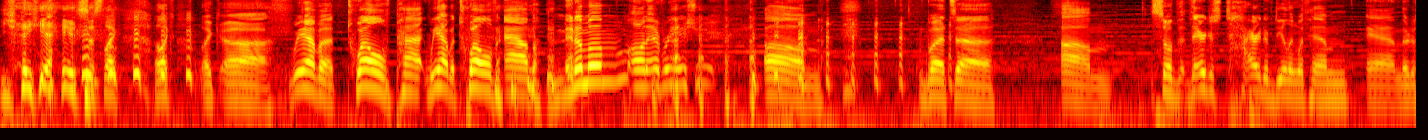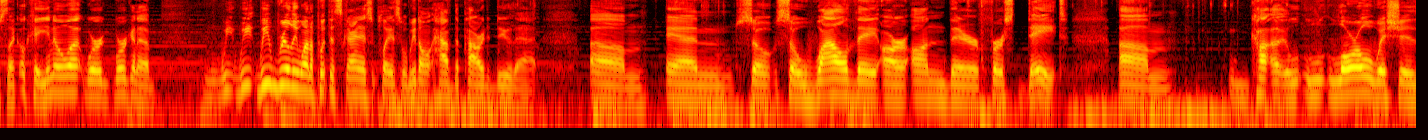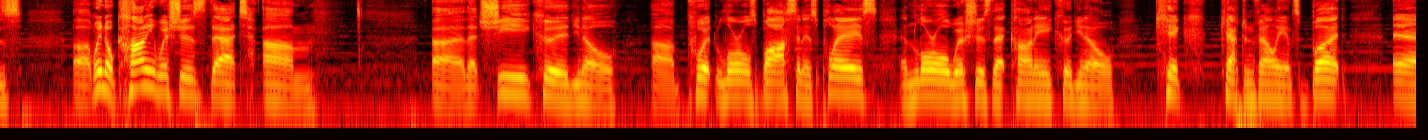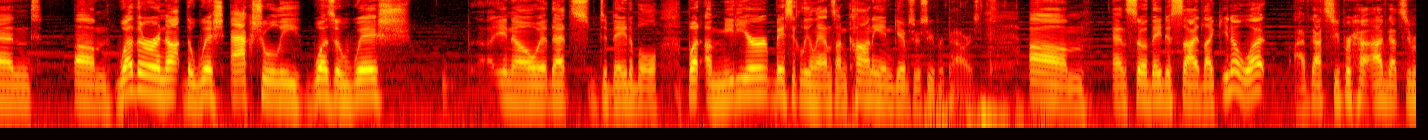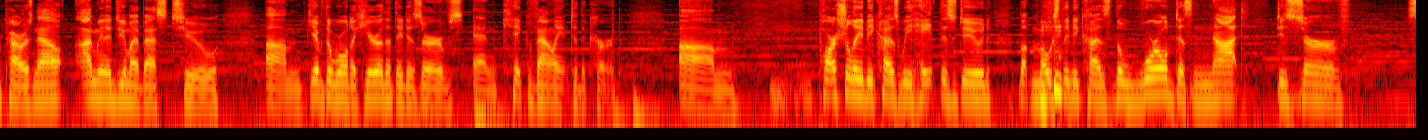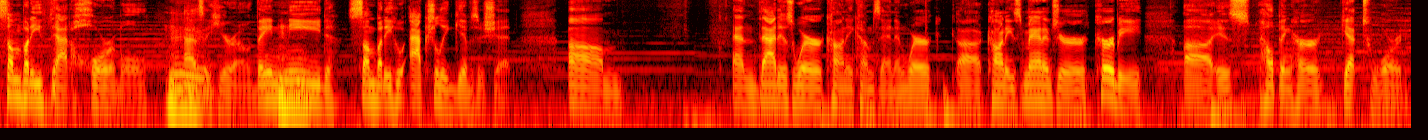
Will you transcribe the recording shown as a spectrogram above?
yeah yeah it's just like like like uh we have a 12 pack we have a 12 ab minimum on every issue. Um but uh um so th- they're just tired of dealing with him and they're just like okay you know what? We're we're gonna we, we, we really want to put this guy in his place but we don't have the power to do that. Um and so so while they are on their first date um laurel wishes uh wait no connie wishes that um uh that she could you know uh, put Laurel's boss in his place, and Laurel wishes that Connie could, you know, kick Captain Valiant's butt, and Um, whether or not the wish actually was a wish, uh, you know, that's debatable. But a meteor basically lands on Connie and gives her superpowers. Um, and so they decide, like, you know what? I've got super, I've got superpowers now. I'm gonna do my best to um, give the world a hero that they deserves and kick Valiant to the curb. Um, partially because we hate this dude, but mostly because the world does not deserve somebody that horrible mm-hmm. as a hero. They mm-hmm. need somebody who actually gives a shit. Um, and that is where Connie comes in, and where uh, Connie's manager Kirby uh, is helping her get toward.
